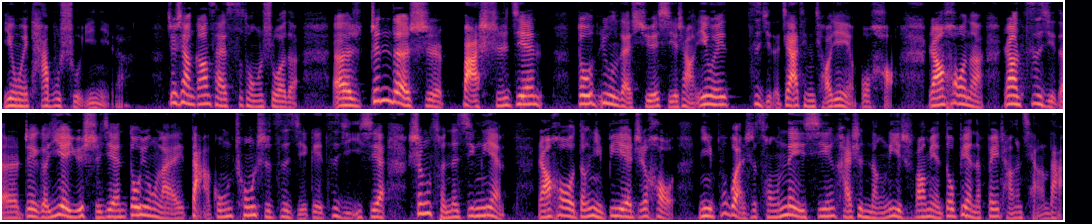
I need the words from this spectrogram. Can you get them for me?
因为他不属于你的。就像刚才思彤说的，呃，真的是把时间都用在学习上，因为。自己的家庭条件也不好，然后呢，让自己的这个业余时间都用来打工，充实自己，给自己一些生存的经验。然后等你毕业之后，你不管是从内心还是能力方面，都变得非常强大。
